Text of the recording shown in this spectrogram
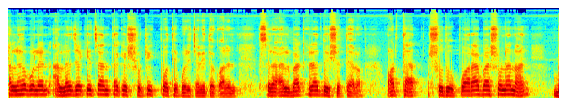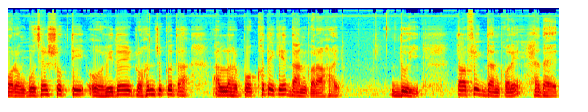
আল্লাহ বলেন, আল্লাহ যাকে চান তাকে সঠিক পথে পরিচালিত করেন। সুরা আল বাকারা দুইশো তেরো। অর্থাৎ শুধু পড়া বা শোনা নয়, বরং বোঝার শক্তি ও হৃদয়ের গ্রহণযোগ্যতা আল্লাহর পক্ষ থেকে দান করা হয়। দুই তৌফিক দান করে হেদায়েত।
